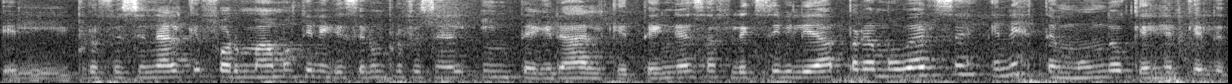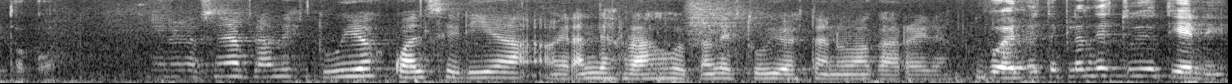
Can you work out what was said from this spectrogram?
el profesional que formamos tiene que ser un profesional integral, que tenga esa flexibilidad para moverse en este mundo que es el que le tocó relación al plan de estudios, ¿cuál sería a grandes rasgos el plan de estudio de esta nueva carrera? Bueno, este plan de estudio tiene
